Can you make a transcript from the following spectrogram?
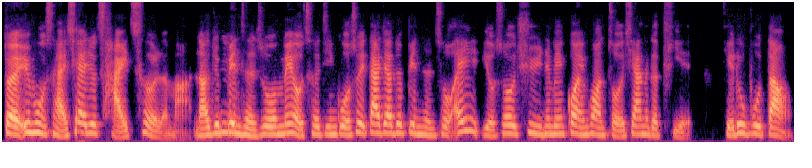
对，运木材，现在就裁撤了嘛，然后就变成说没有车经过，嗯、所以大家就变成说，哎，有时候去那边逛一逛，走一下那个铁铁路步道，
